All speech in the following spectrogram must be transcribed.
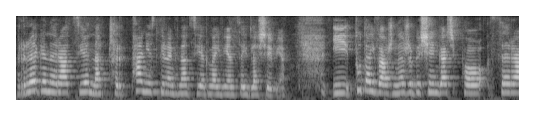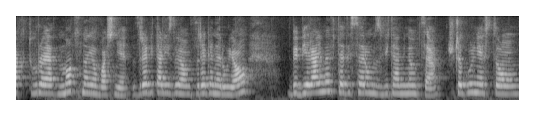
regenerację, na czerpanie z pielęgnacji jak najwięcej dla siebie. I tutaj ważne, żeby sięgać po sera, które mocno ją właśnie zrewitalizują, zregenerują. Wybierajmy wtedy serum z witaminą C, szczególnie z tą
